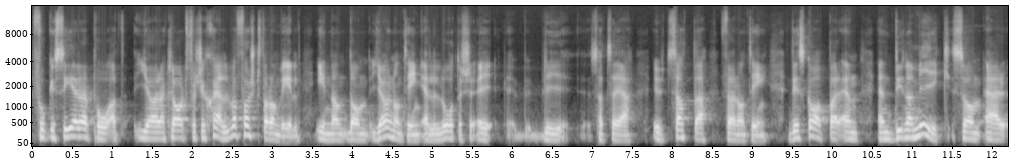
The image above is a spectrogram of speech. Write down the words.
fokuserar på att göra klart för sig själva först vad de vill innan de gör någonting eller låter sig eh, bli så att säga utsatta för någonting. Det skapar en, en dynamik som är,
